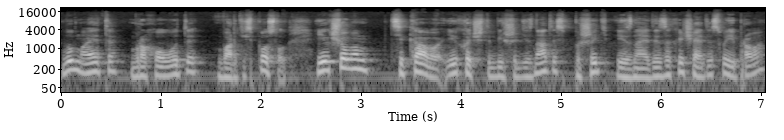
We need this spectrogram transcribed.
ви маєте враховувати вартість послуг. І якщо вам цікаво і хочете більше дізнатись, пишіть і знайте, захищайте свої права.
